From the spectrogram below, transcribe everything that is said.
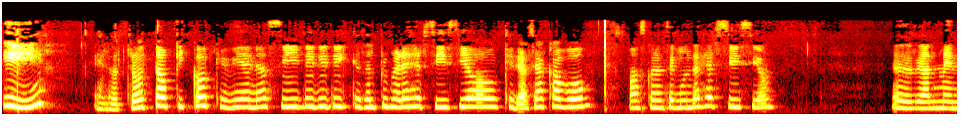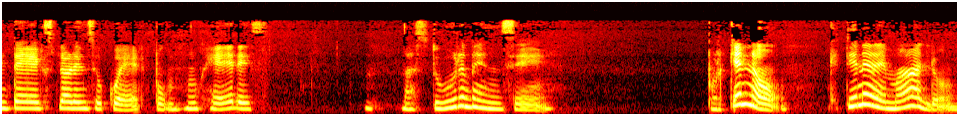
Y el otro tópico que viene así, que es el primer ejercicio que ya se acabó, vamos con el segundo ejercicio, es realmente exploren su cuerpo, mujeres, mastúrbense. ¿Por qué no? ¿Qué tiene de malo?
